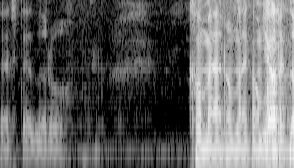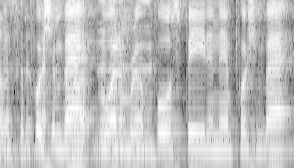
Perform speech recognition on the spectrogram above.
That's that little come at them like I'm yep, about to go that's to the, the pushing back, go at them real mm-hmm. full speed, and then pushing back.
